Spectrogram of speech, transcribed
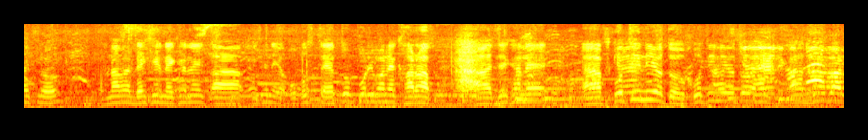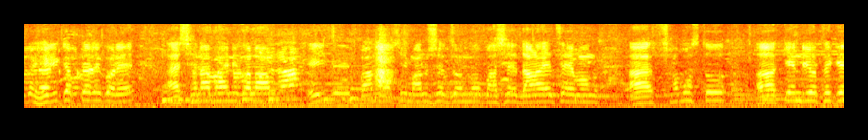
রাখল। আপনারা দেখেন এখানে এখানে অবস্থা এত পরিমাণে খারাপ যেখানে প্রতিনিয়ত প্রতিনিয়ত হেলিকপ্টারে করে সেনাবাহিনী গলাম এই যে বাংলাদেশি মানুষের জন্য পাশে দাঁড়াইছে এবং সমস্ত কেন্দ্রীয় থেকে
